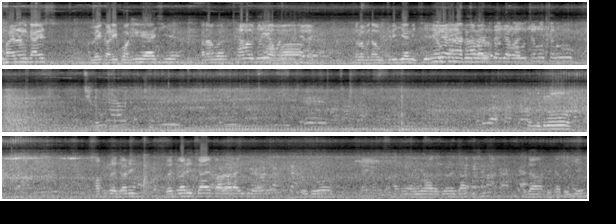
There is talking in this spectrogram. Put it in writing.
સો ફાઇનલ ગાઈસ અમે કડી પહોંચી ગયા છીએ. બરાબર. ચલો બધા ઉતરી ગયા નીચે. ચલો, ચલો. તો મિત્રો આપણે રજવાડી રજવાડી ચાય પાર્લર આવી ગયા. તો જુઓ આપણે અહીંયા રજવાડી ચા પીશું બધા ભેગા થઈ ગયા.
